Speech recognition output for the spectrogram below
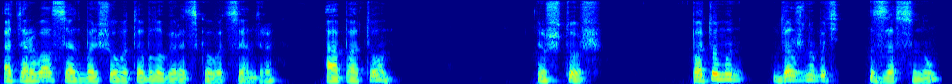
оторвался от большого табло городского центра, а потом... Что ж, потом он, должно быть, заснул.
